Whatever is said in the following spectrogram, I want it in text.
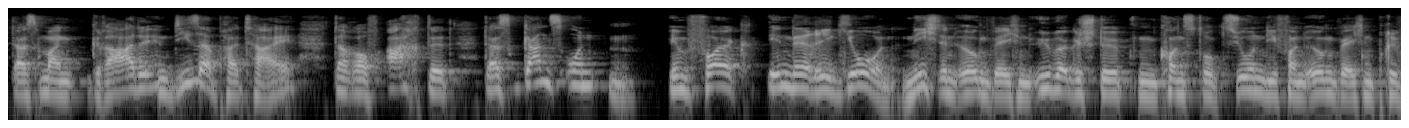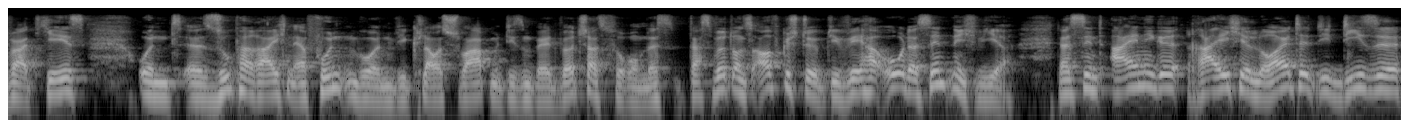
dass man gerade in dieser Partei darauf achtet, dass ganz unten im Volk, in der Region, nicht in irgendwelchen übergestülpten Konstruktionen, die von irgendwelchen Privatiers und äh, Superreichen erfunden wurden, wie Klaus Schwab mit diesem Weltwirtschaftsforum. Das, das wird uns aufgestülpt. Die WHO, das sind nicht wir. Das sind einige reiche Leute, die diese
